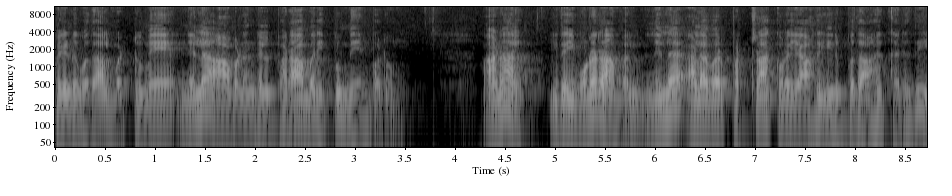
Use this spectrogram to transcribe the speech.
பேணுவதால் மட்டுமே நில ஆவணங்கள் பராமரிப்பு மேம்படும். ஆனால் இதை உணராமல் நில அளவர் பற்றாக்குறையாக இருப்பதாக கருதி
